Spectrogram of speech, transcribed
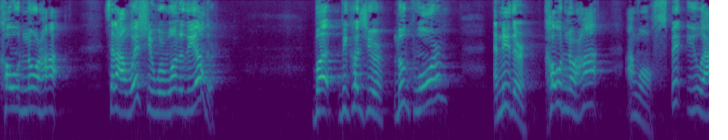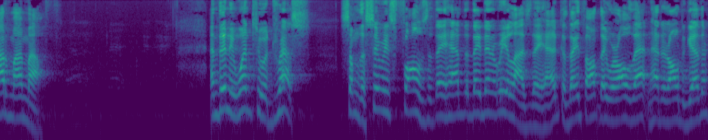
cold nor hot. Said, I wish you were one or the other. But because you're lukewarm and neither cold nor hot, I'm going to spit you out of my mouth. And then he went to address some of the serious flaws that they had that they didn't realize they had because they thought they were all that and had it all together.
